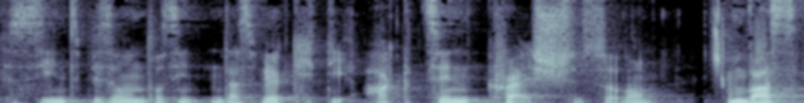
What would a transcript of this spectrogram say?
Das ist insbesondere sind das wirklich die Aktiencrashes, oder? Und was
